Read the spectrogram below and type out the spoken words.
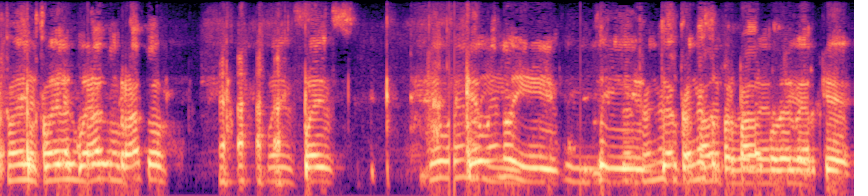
Estoy, un rato. Pues, pues qué bueno, qué bueno y, y, y super padre poder ver que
